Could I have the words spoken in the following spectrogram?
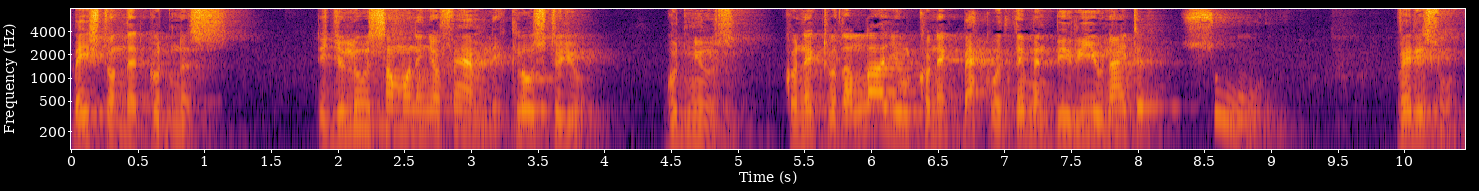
based on that goodness. Did you lose someone in your family close to you? Good news. Connect with Allah, you'll connect back with them and be reunited soon. Very soon.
